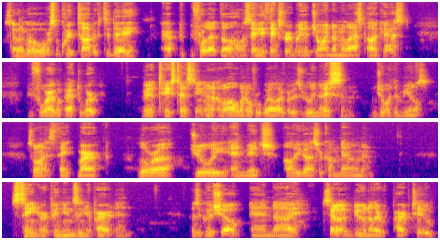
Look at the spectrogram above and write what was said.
So I'm going to go over some quick topics today. Before that, though, I want to say thanks for everybody that joined on my last podcast before I went back to work. We had taste testing, and it all went over well. Everybody was really nice and enjoyed their meals. So I want to thank Mark, Laura, Julie, and Mitch, all you guys for coming down and saying your opinions and your part. And it was a good show. And I said I would do another part two.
